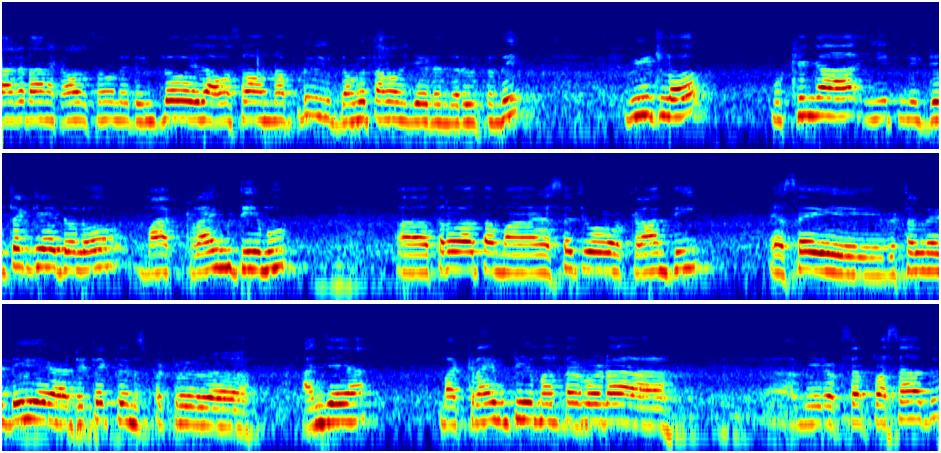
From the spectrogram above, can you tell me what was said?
తాగడానికి అవసరం లేదు ఇంట్లో ఏదో అవసరం ఉన్నప్పుడు ఈ దొంగతనం చేయడం జరుగుతుంది. వీటిలో ముఖ్యంగా వీటిని డిటెక్ట్ చేయడంలో మా క్రైమ్ టీము తర్వాత మా SHO Kranthi SI Vithal Reddy detective inspector Anjaiah మా క్రైమ్ టీం అంతా కూడా మీరు ఒకసారి ప్రసాద్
